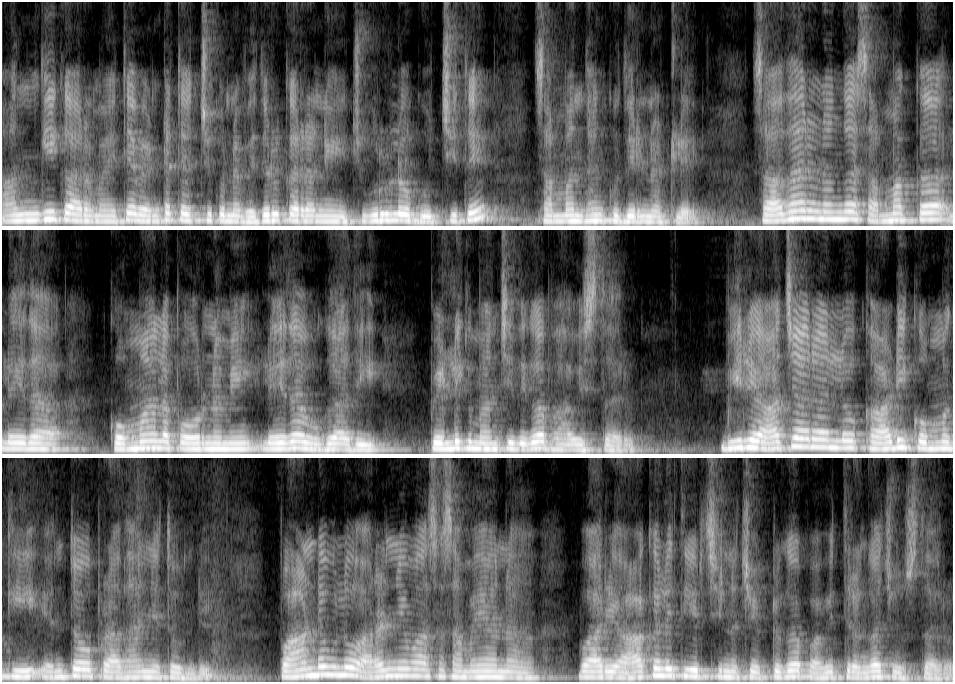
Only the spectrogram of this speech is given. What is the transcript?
అంగీకారమైతే వెంట తెచ్చుకున్న వెదురుకర్రని చూరులో గుచ్చితే సంబంధం కుదిరినట్లే. సాధారణంగా సమ్మక్క లేదా కొమ్మాల పౌర్ణమి లేదా ఉగాది పెళ్ళికి మంచిదిగా భావిస్తారు. వీరి ఆచారాల్లో కాడి కొమ్మకి ఎంతో ప్రాధాన్యత ఉంది. పాండవులు అరణ్యవాస సమయాన వారి ఆకలి తీర్చిన చెట్టుగా పవిత్రంగా చూస్తారు.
